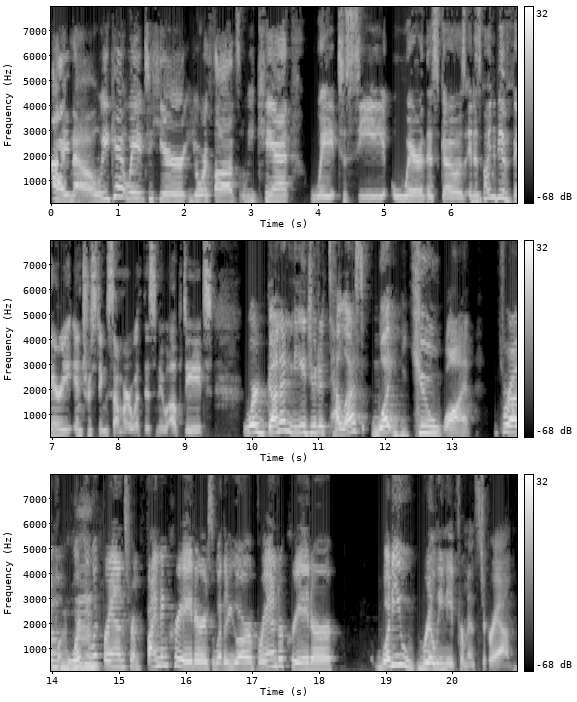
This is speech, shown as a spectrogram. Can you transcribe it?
I know. We can't wait to hear your thoughts. We can't wait to see where this goes. It is going to be a very interesting summer with this new update. We're going to need you to tell us what you want from mm-hmm. working with brands, from finding creators, whether you are a brand or creator what do you really need from Instagram?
